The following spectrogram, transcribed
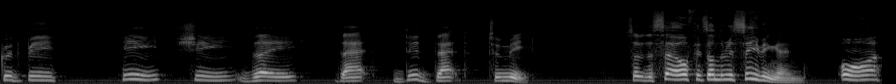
could be he, she, they, that did that to me. So the self is on the receiving end. Or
